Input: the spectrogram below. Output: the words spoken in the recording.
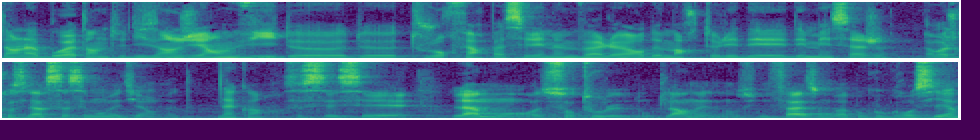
dans la boîte en te disant j'ai envie de, de, toujours faire passer les mêmes valeurs, de marteler des, des messages? Ah, Moi je considère que ça c'est mon métier en fait. D'accord. C'est là, mon, surtout, donc là on est dans une phase où on va beaucoup grossir.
